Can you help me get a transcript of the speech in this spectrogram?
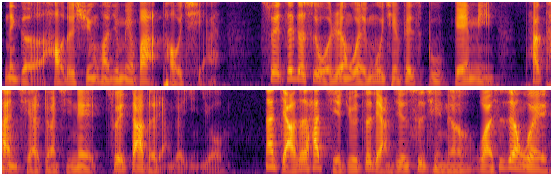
那个好的循环就没有办法跑起来。所以这个是我认为目前 Facebook Gaming 它看起来短期内最大的两个隐忧。那假设它解决这两件事情呢，我还是认为。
